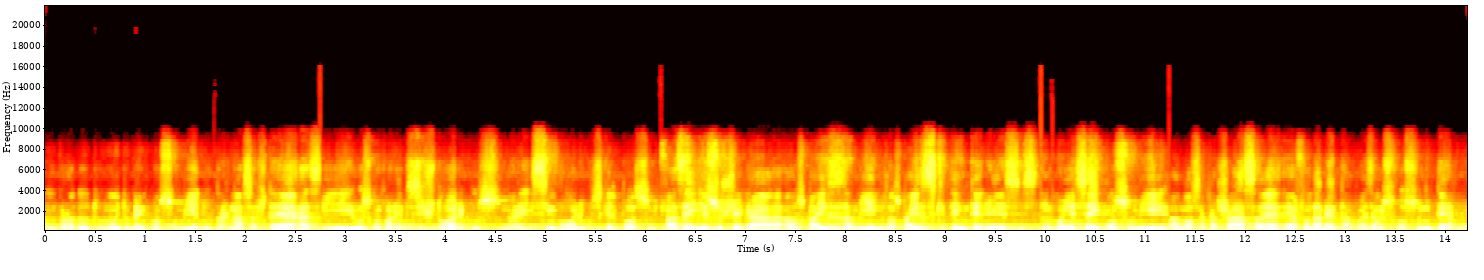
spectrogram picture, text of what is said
um produto muito bem consumido colhido nas nossas terras e os componentes históricos né, e simbólicos que ele possui. Fazer isso chegar aos países amigos, aos países que têm interesses em conhecer e consumir a nossa cachaça é, é fundamental, mas é um esforço interno,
